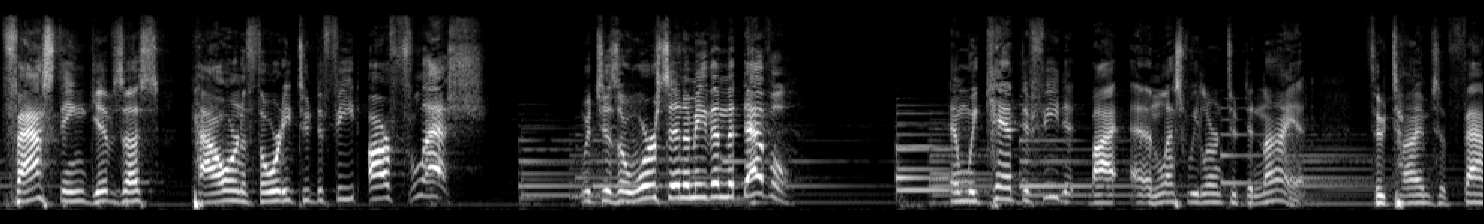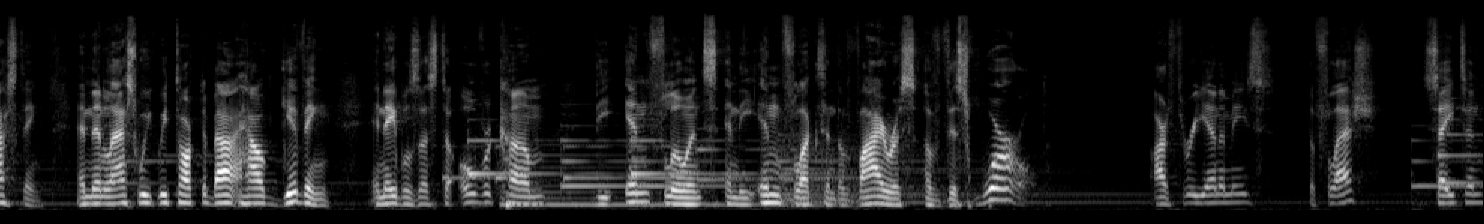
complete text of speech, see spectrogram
Fasting gives us power and authority to defeat our flesh, which is a worse enemy than the devil. And we can't defeat it by unless we learn to deny it through times of fasting. And then last week we talked about how giving enables us to overcome the influence and the influx and the virus of this world. Our three enemies the flesh, Satan,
